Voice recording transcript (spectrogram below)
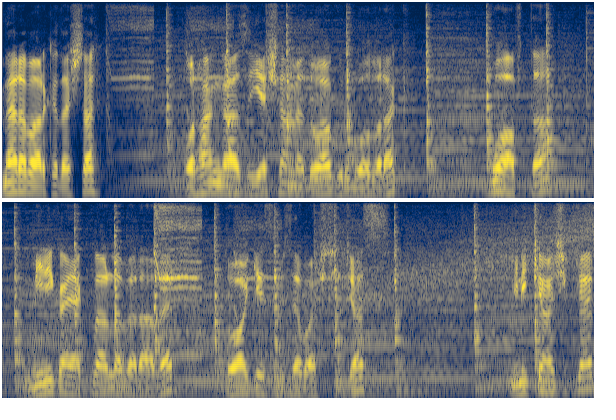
Merhaba arkadaşlar. Orhan Gazi Yaşam ve Doğa Grubu olarak bu hafta minik ayaklarla beraber doğa gezimize başlayacağız. Minik kaşifler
